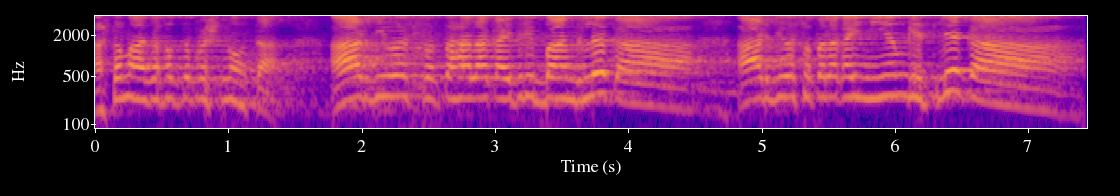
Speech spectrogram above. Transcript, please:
असं माझा फक्त प्रश्न होता. आठ दिवस स्वतःला काहीतरी बांधलं का? आठ दिवस स्वतःला काही नियम घेतले का?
